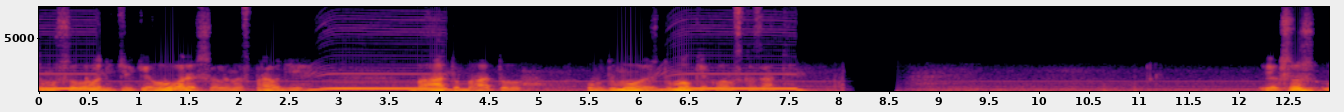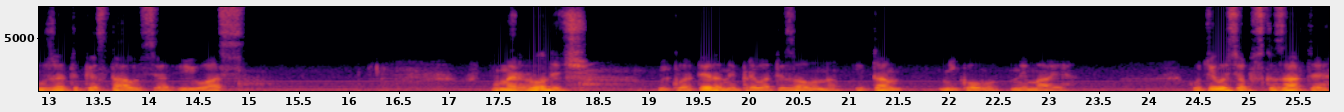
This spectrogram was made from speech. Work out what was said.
тому що вроді тільки говориш, але насправді багато-багато обдумовуєш думок, як вам сказати. Якщо ж уже таке сталося і у вас помер родич, і квартира не приватизована, і там нікого немає. Хотілося б сказати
